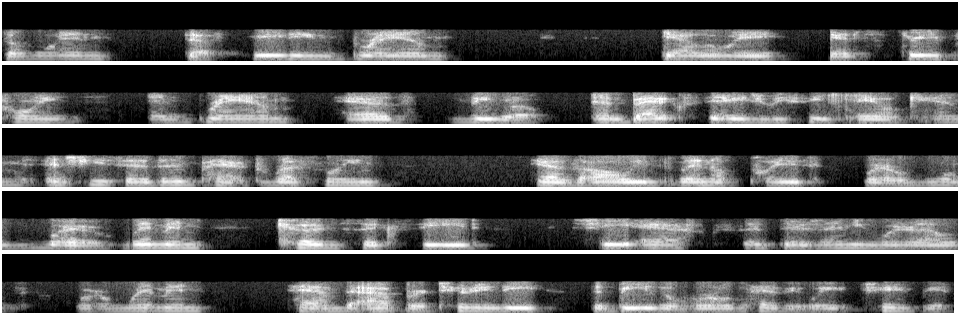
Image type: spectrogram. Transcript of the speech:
the win, defeating Bram Galloway gets three points and Bram has zero. And backstage, we see Gail Kim, and she says Impact Wrestling has always been a place where where women could succeed. She asks if there's anywhere else where women have the opportunity to be the world heavyweight champion.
